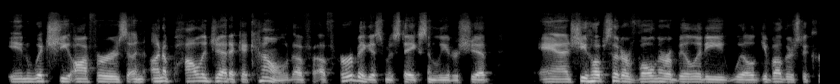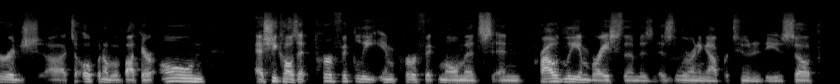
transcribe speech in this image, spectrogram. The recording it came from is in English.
in which she offers an unapologetic account of, of her biggest mistakes in leadership. And she hopes that her vulnerability will give others the courage uh, to open up about their own, as she calls it, perfectly imperfect moments and proudly embrace them as, as learning opportunities. So,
